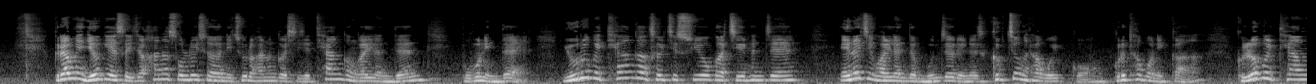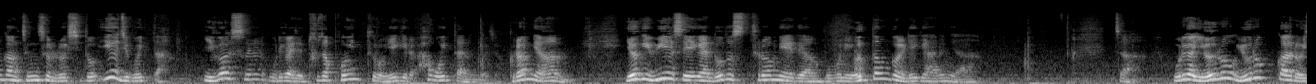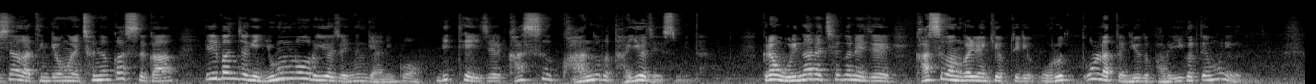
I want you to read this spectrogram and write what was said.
그러면 여기에서 이제 한화솔루션이 주로 하는 것이 이제 태양광 관련된 부분인데 유럽의 태양광 설치 수요가 지금 현재 에너지 관련된 문제로 인해서 급증을 하고 있고 그렇다 보니까 글로벌 태양광 증설 러시도 이어지고 있다. 이것을 우리가 이제 투자 포인트로 얘기를 하고 있다는 거죠. 그러면 여기 위에서 얘기한 노드스트림에 대한 부분이 어떤 걸 얘기하느냐. 자, 우리가 유럽, 유럽과 러시아 같은 경우에 천연가스가 일반적인 육로로 이어져 있는 게 아니고 밑에 이제 가스관으로 다 이어져 있습니다. 그럼 우리나라 최근에 이제 가스관 관련 기업들이 올랐던 이유도 바로 이것 때문이거든요.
